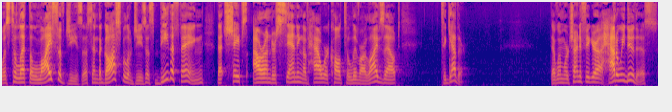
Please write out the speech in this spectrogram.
was to let the life of Jesus and the gospel of Jesus be the thing that shapes our understanding of how we're called to live our lives out together. That when we're trying to figure out how do we do this,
